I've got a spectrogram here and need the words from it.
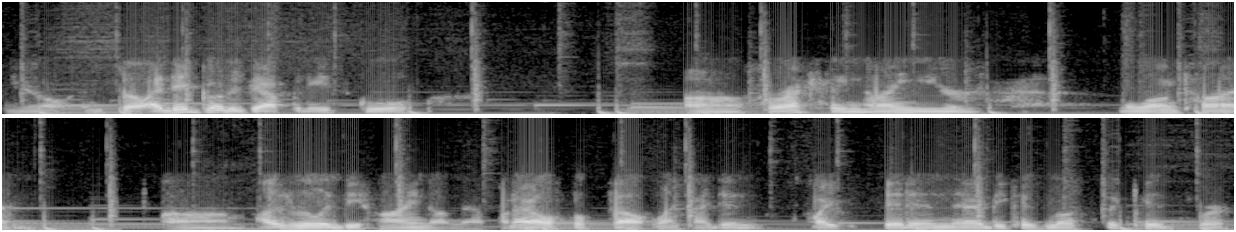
you know. And so I did go to Japanese school uh, for actually nine years, a long time. Um, I was really behind on that, but I also felt like I didn't quite fit in there because most of the kids were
